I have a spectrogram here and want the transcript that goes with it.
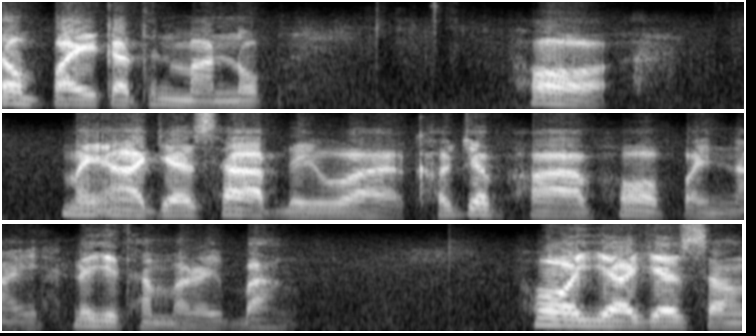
ต้องไปกับท่านมานพพ่อไม่อาจจะทราบได้ว่า เขาจะพาพ่อไปไหน และจะทำอะไรบ้าง พ่ออยากจะสั่ง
